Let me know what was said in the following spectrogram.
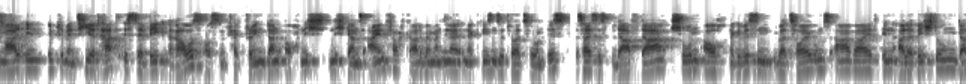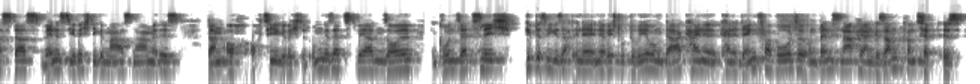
mal in, implementiert hat, ist der Weg raus aus dem Factoring dann auch nicht, nicht ganz einfach, gerade wenn man in einer, in einer Krisensituation ist. Das heißt, es bedarf da schon auch einer gewissen Überzeugungsarbeit in alle Richtungen, dass das, wenn es die richtige Maßnahme ist, dann auch, auch zielgerichtet umgesetzt werden soll. Grundsätzlich gibt es, wie gesagt, in der, in der Restrukturierung da keine, keine Denkverbote. Und wenn es nachher ein Gesamtkonzept ist,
